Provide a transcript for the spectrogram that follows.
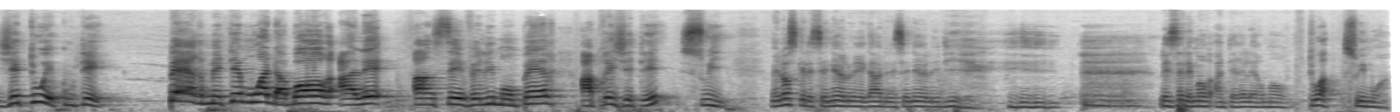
j'ai tout écouté. Permettez-moi d'abord aller ensevelir mon père, après je te suis. Mais lorsque le Seigneur lui regarde, le Seigneur lui dit, laissez les morts enterrer leurs morts. Toi, suis-moi.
